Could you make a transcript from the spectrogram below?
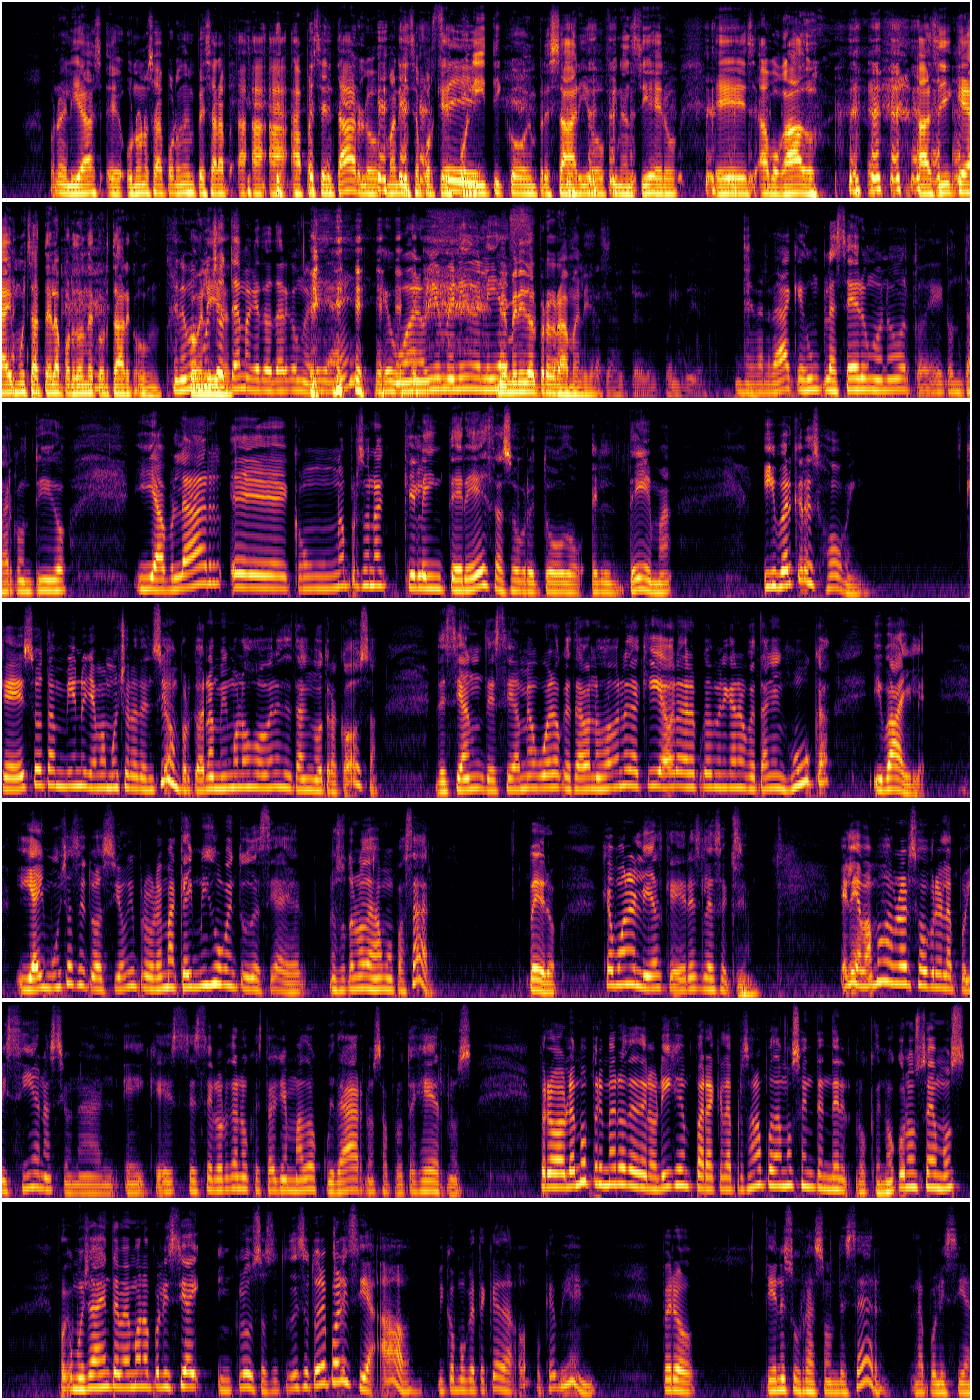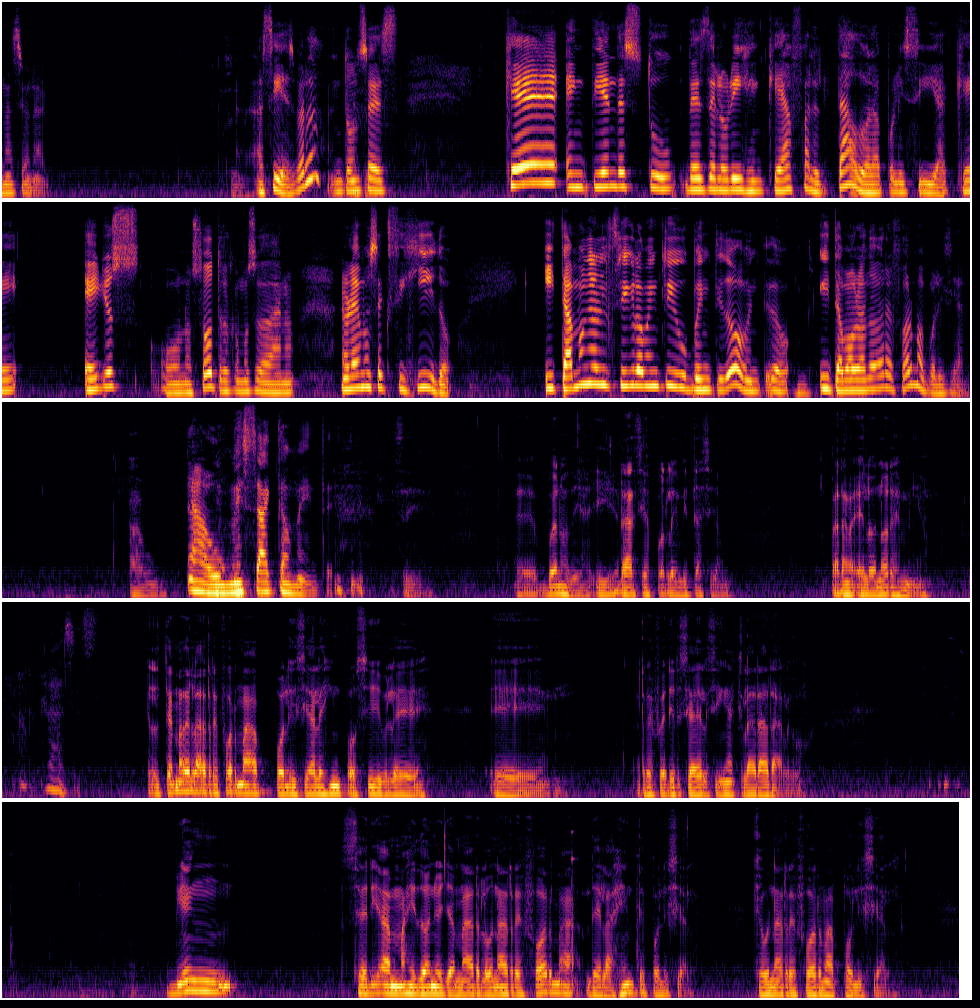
Bueno, Elías, eh, uno no sabe por dónde empezar a, a- a- a presentarlo, Marisa, porque Sí. es político, empresario, financiero, es abogado. Así que hay mucha tela por donde cortar con, Tenemos con muchos temas que tratar con Elías. ¿eh? Qué bueno. Bienvenido, Elías. Bienvenido al programa, Elías. Gracias a ustedes. Buenos días. De verdad que es un placer, un honor eh, contar contigo y hablar eh, con una persona que le interesa sobre todo el tema y ver que eres joven. Que eso también nos llama mucho la atención, porque ahora mismo los jóvenes están en otra cosa. Decían, decía mi abuelo que estaban los jóvenes de aquí, ahora de la República Dominicana, que están en juca y baile. Y hay mucha situación y problemas que en mi juventud, decía él, nosotros no dejamos pasar. Pero qué bueno, Elías, que eres la excepción. Elia, vamos a hablar sobre la Policía Nacional, eh, que es, es el órgano que está llamado a cuidarnos, a protegernos. Pero hablemos primero desde el origen para que la persona podamos entender lo que no conocemos, porque mucha gente vemos a la policía, y incluso si tú dices, tú eres policía, ah, y como que te queda, oh, qué bien. Pero tiene su razón de ser la Policía Nacional. Sí. Así es, ¿verdad? Entonces, ¿qué entiendes tú desde el origen que ha faltado a la policía? Que ellos o nosotros como ciudadanos no le hemos exigido. Y estamos en el siglo XXI, 22, 22, y estamos hablando de reforma policial. Aún. Aún, exactamente. Sí. Eh, buenos días y gracias por la invitación. Para el honor es mío. Gracias. El tema de la reforma policial es imposible eh, referirse a él sin aclarar algo. Bien sería más idóneo llamarlo una reforma del agente policial que una reforma policial.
